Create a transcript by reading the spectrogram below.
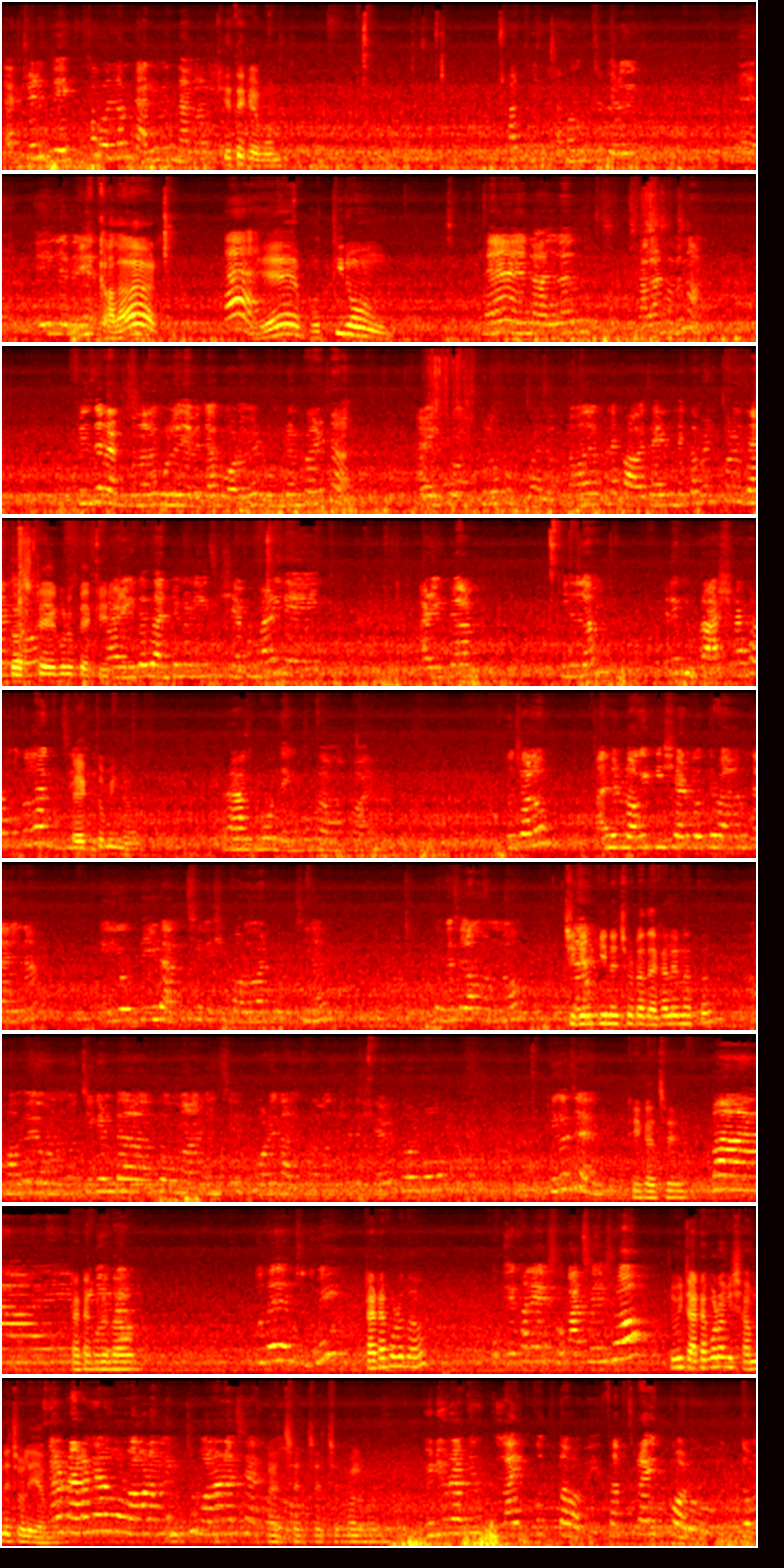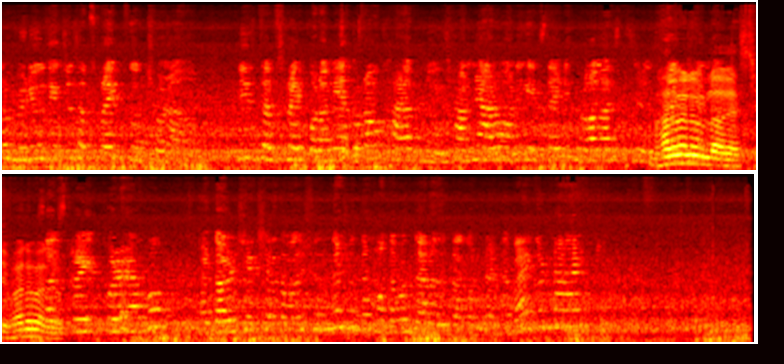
অ্যাকচুয়ালি দেখতে বললাম ডালিমের দানা খেতে কেমন? বেরোয়। হ্যাঁ, এই কালার হ্যাঁ। এ ভর্তি রং। হ্যাঁ লাল লাল কালার হবে না? ফ্রিজে রাখব নাহলে গলে যাবে। যা গরমের রুম টেম্পারেচার আর এই টোস্টগুলো খুব ভালো। তোমাদের ওখানে পাওয়া যায় কিনা কমেন্ট করে জানিও দশ টাকা করে প্যাকেট আর এইটা যার জন্য নিয়েছি সে এখন বাড়ি নেই। আর এটা কিনলাম। এটা কি ব্রাশ রাখার মতো লাগছে? একদমই না। রাখব দেখব কেমন হয়। তো চলো আজকের ব্লগে কি শেয়ার করতে পারলাম জানি না। এই অবধি রাখছি বেশি বড় আর করছি না। ভেবেছিলাম অন্য। চিকেন কিনেছো ওটা দেখালে না তো? হবে অন্য। চিকেনটা তো মা নিচে পরে কালকে তোমাদের সাথে শেয়ার করব। ঠিক আছে? ঠিক আছে। বাই টাটা করে দাও। কোথায় যাচ্ছ তুমি? টাটা করে দাও। এখানে এসো কাছে এসো। তুমি টাটা করে আমি সামনে চলে যাব। টাটা কেন করব? আমার অনেক কিছু বলার আছে আচ্ছা আচ্ছা আচ্ছা ভালো ভালো ভিডিওটাকে লাইক করতে হবে সাবস্ক্রাইব করো। তোমরা ভিডিও দেখছ সাবস্ক্রাইব করছ না। প্লিজ সাবস্ক্রাইব করো। আমি এতটাও খারাপ নই। সামনে আরও অনেক এক্সাইটিং ব্লগ আসছে। ভালো ভালো ব্লগ আসছে ভালো ভালো। সাবস্ক্রাইব করে রাখো। আর কমেন্ট সেকশনে তোমাদের শুধু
